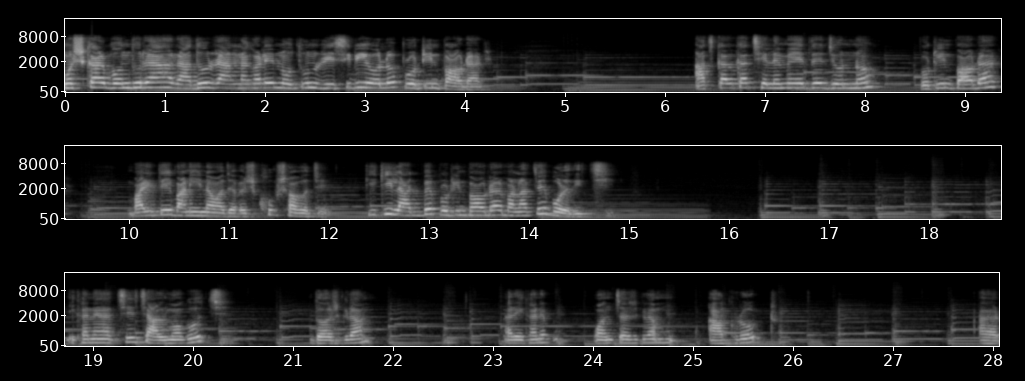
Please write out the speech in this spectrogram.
নমস্কার বন্ধুরা, রাধুর রান্নাঘরের নতুন রেসিপি হলো প্রোটিন পাউডার আজকালকার ছেলে মেয়েদের জন্য প্রোটিন পাউডার বাড়িতেই বানিয়ে নেওয়া যাবে, খুব সহজে। কি কি লাগবে প্রোটিন পাউডার বানাতে বলে দিচ্ছি। এখানে আছে চালমগজ দশ গ্রাম, আর এখানে পঞ্চাশ গ্রাম আখরোট, আর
